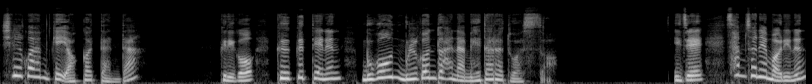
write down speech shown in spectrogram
실과 함께 엮었단다. 그리고 그 끝에는 무거운 물건도 하나 매달아 두었어. 이제 삼손의 머리는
